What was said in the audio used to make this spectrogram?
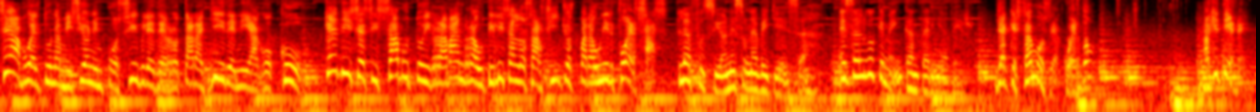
Se ha vuelto una misión imposible derrotar a Jiren y a Goku. ¿Qué dices si Sabuto y Rabanra utilizan los arcillos para unir fuerzas? La fusión es una belleza. Es algo que me encantaría ver. Ya que estamos de acuerdo, aquí tiene.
